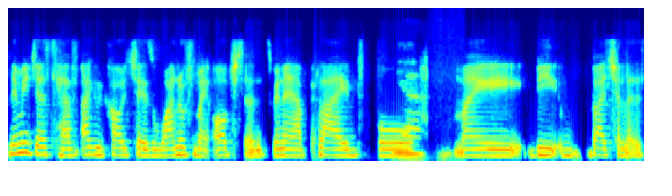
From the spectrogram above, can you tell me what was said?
let me just have agriculture as one of my options when I applied for yeah. my B- bachelor's.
